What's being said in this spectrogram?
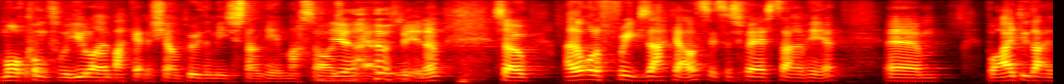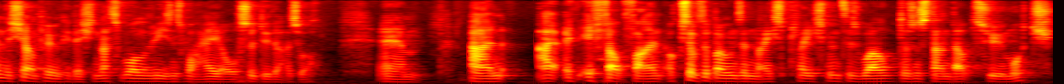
more comfortable you lying back getting a shampoo than me just standing here massaging Yeah. your head, isn't you know? So I don't want to freak Zach out. It's his first time here. Um, but I do that in the shampooing condition. That's one of the reasons why I also do that as well. Um, and I, it it felt fine. Occipital bone's a nice placement as well. Doesn't stand out too much.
